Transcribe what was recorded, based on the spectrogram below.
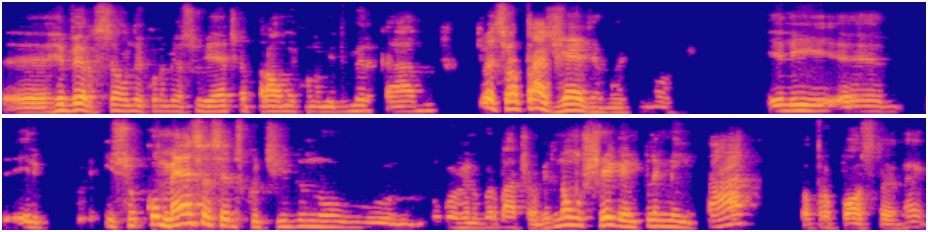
é, reversão da economia soviética para uma economia de mercado, que vai ser uma tragédia no ele, é, ele Isso começa a ser discutido no, no, governo Gorbachev. Ele não chega a implementar a proposta, né,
